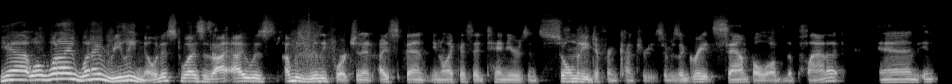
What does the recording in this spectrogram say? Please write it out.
Yeah, well, what I what I really noticed was is I, I was I was really fortunate. I spent you know like I said ten years in so many different countries. It was a great sample of the planet, and in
